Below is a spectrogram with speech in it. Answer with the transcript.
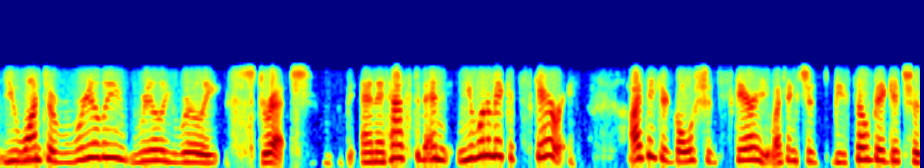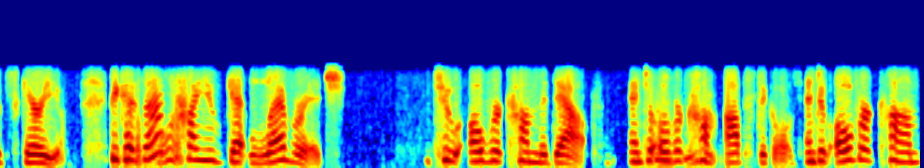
You want to really, really, really stretch, and it has to. Be, and you want to make it scary. I think your goal should scare you. I think it should be so big it should scare you, because that's course. how you get leverage to overcome the doubt and to Mhm. overcome obstacles and to overcome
